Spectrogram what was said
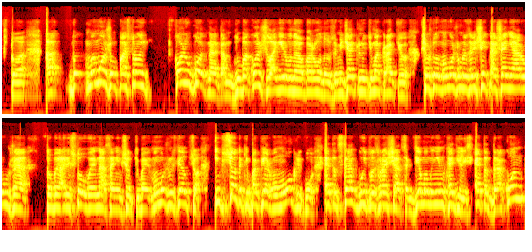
Что а, вот мы можем построить сколь угодно, там, глубоко эшелонированную оборону, замечательную демократию, все, что мы можем разрешить ношение оружия, чтобы арестовывая нас, они все-таки боятся. Мы можем сделать все. И все-таки по первому окрику этот страх будет возвращаться, где бы мы ни находились. Этот дракон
